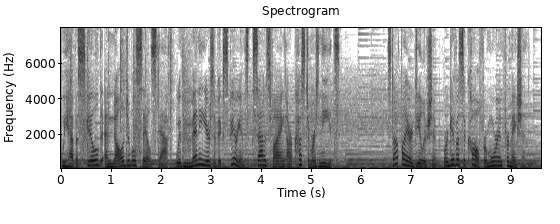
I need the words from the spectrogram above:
We have a skilled and knowledgeable sales staff with many years of experience satisfying our customers' needs. Stop by our dealership or give us a call for more information.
